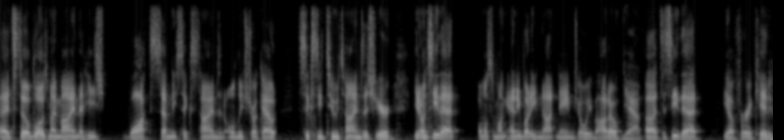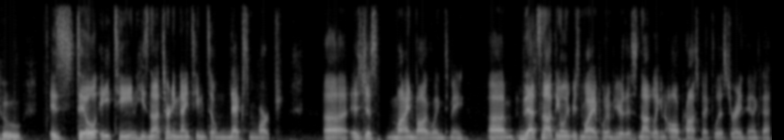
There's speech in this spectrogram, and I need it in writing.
Uh, it still blows my mind that he's walked 76 times and only struck out 62 times this year. You don't see that almost among anybody not named Joey Votto. Yeah. Uh, to see that, you know, for a kid who is still 18, he's not turning 19 until next March, uh, is just mind-boggling to me. Um, that's not the only reason why I put him here. This is not like an all prospect list or anything like that.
